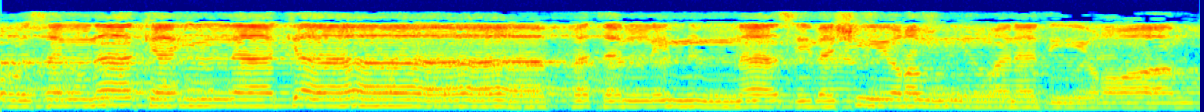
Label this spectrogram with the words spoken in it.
أرسلناك إلا كافة للناس بشيرا ونذيرا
